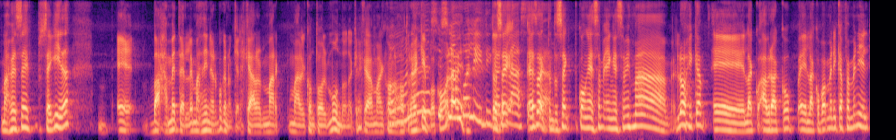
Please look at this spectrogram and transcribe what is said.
más veces seguidas, eh, vas a meterle más dinero porque no quieres quedar mal, mal con todo el mundo, no quieres quedar mal con los otros equipos. Como vida. política Entonces, clásica. Exacto, entonces con esa, en esa misma lógica, eh, la, habrá co- eh, la Copa América Femenil,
